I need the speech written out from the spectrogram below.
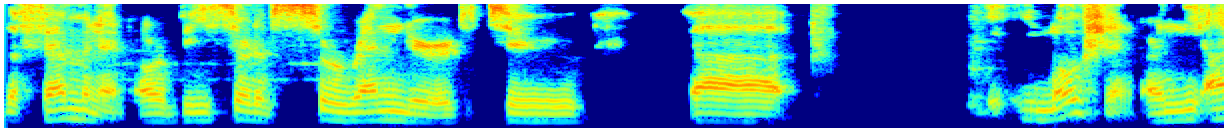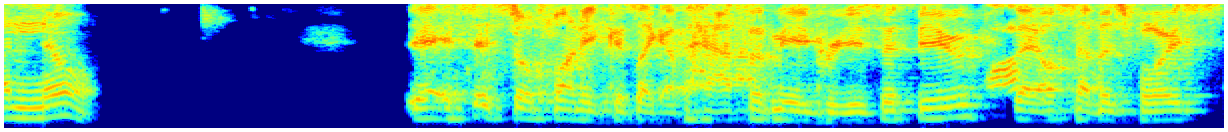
the feminine or be sort of surrendered to uh, emotion or the unknown. Yeah, it's it's so funny because like half of me agrees with you, but I also have this voice,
